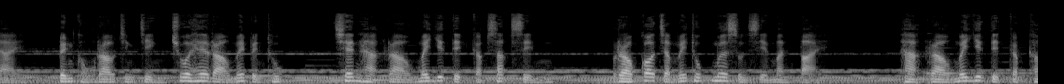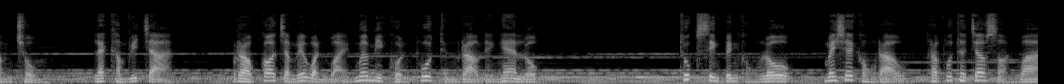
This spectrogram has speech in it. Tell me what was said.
ใด เป็นของเราจริงๆ ช่วยให้เราไม่เป็นทุกข์ เช่นหากเราไม่ยึดติดกับทรัพย์สิน เราก็จะไม่ทุกข์เมื่อสูญเสียมันไป หากเราไม่ยึดติดกับคำชม และคำวิจารณ์ เราก็จะไม่หวั่นไหวเมื่อมีคนพูดถึงเราในแง่ลบ ทุกสิ่งเป็นของโลก ไม่ใช่ของเรา พระพุทธเจ้าสอนว่า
